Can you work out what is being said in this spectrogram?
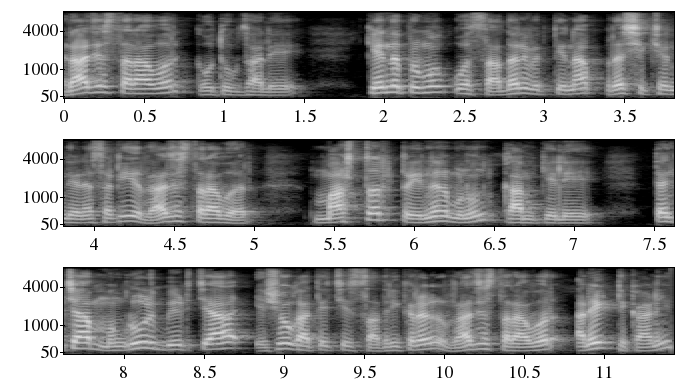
राज्यस्तरावर कौतुक झाले. केंद्रप्रमुख व साधारण व्यक्तींना प्रशिक्षण देण्यासाठी राज्यस्तरावर मास्टर ट्रेनर म्हणून काम केले. त्यांच्या मंगरुळ बीटच्या यशोगाथेचे सादरीकरण राज्यस्तरावर अनेक ठिकाणी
